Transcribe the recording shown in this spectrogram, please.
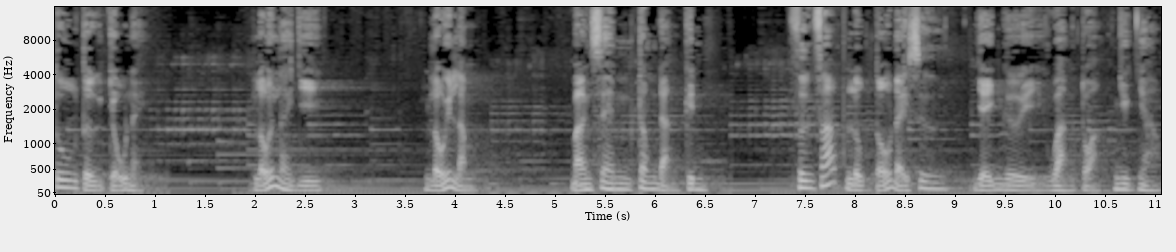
tu từ chỗ này. Lỗi là gì? Lỗi lầm. Bạn xem trong đàn kinh, Phương pháp lục tổ đại sư Dạy người hoàn toàn như nhau.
